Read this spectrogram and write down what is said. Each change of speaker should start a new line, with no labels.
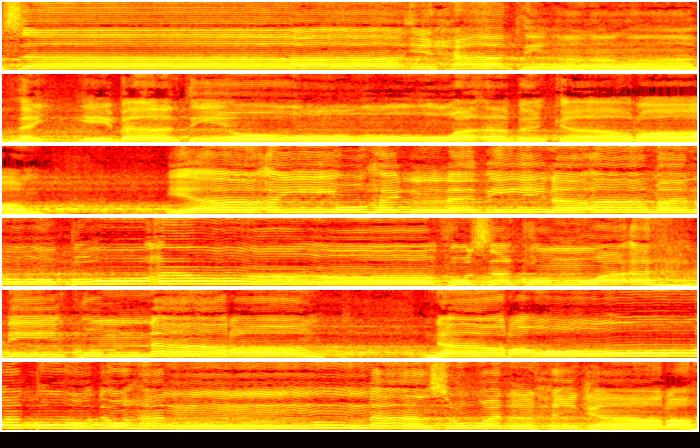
سائحات ثيبات وأبكارا. يا أيها الذين آمنوا قوا أنفسكم وأهليكم نارا. نارا وقودها الناس والحجارة.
